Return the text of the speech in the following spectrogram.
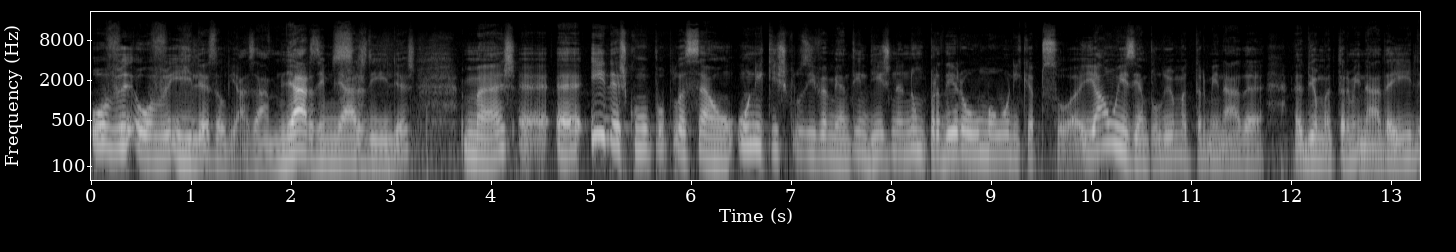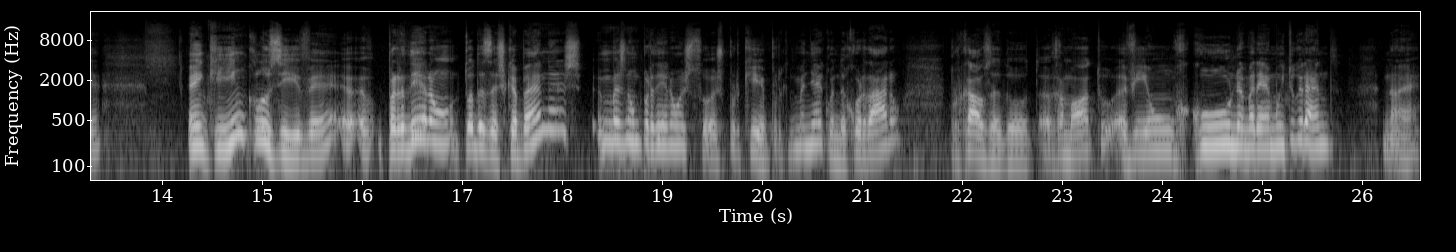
houve, houve ilhas, aliás, há milhares e milhares Sim. de ilhas, mas uh, uh, ilhas com a população única e exclusivamente indígena não perderam uma única pessoa. E há um exemplo de uma determinada, de uma determinada ilha em que, inclusive, uh, perderam todas as cabanas, mas não perderam as pessoas. Porquê? Porque de manhã, quando acordaram, por causa do terremoto, havia um recuo na maré muito grande, não é?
